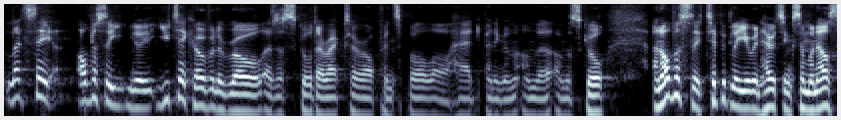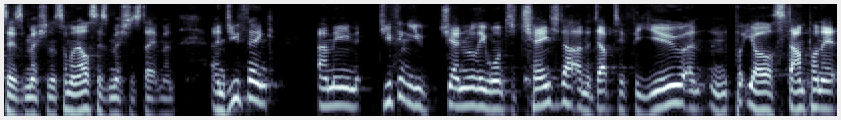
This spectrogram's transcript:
Let's say, obviously, you know, you take over the role as a school director or principal or head, depending on, on the on the school, and obviously, typically, you're inheriting someone else's mission and someone else's mission statement. And do you think? I mean, do you think you generally want to change that and adapt it for you and, and put your stamp on it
